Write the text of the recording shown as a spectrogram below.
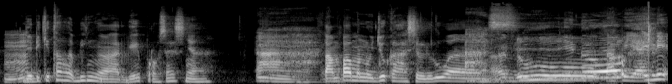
Hmm? jadi kita lebih menghargai prosesnya Ah. tanpa menuju ke hasil duluan Aduh. Tapi ya ini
